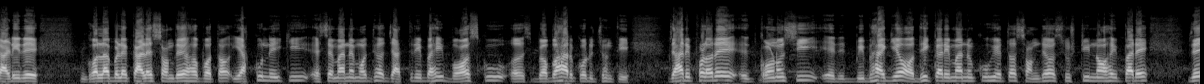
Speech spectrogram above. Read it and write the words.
ଗାଡ଼ିରେ ଗଲାବେଳେ କାଳେ ସନ୍ଦେହ ହେବ ତ ୟାକୁ ନେଇକି ସେମାନେ ମଧ୍ୟ ଯାତ୍ରୀବାହୀ ବସ୍କୁ ବ୍ୟବହାର କରୁଛନ୍ତି ଯାହାରି ଫଳରେ କୌଣସି ବିଭାଗୀୟ ଅଧିକାରୀମାନଙ୍କୁ ହୁଏତ ସନ୍ଦେହ ସୃଷ୍ଟି ନ ହୋଇପାରେ ଯେ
